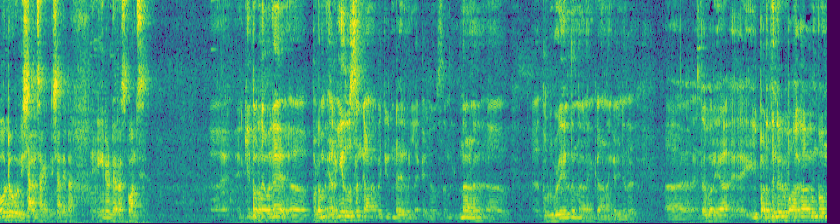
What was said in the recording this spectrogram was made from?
over to Nishant Sagar. Nishant ഏട്ടാ എങ്ങനെയുണ്ട് റെസ്പോൺസ് എനിക്ക് പറഞ്ഞ പോലെ പടം ഇറങ്ങിയ ദിവസം കാണാൻ പറ്റിയിട്ടുണ്ടായിരുന്നില്ല കഴിഞ്ഞ ദിവസം. ഇന്നാണ് തൊടുപുഴയിൽ നിന്നാണ് എനിക്ക് കാണാൻ കഴിഞ്ഞത്. എന്താ പറയുക ഈ പടത്തിന്റെ ഒരു ഭാഗമാകുമ്പം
